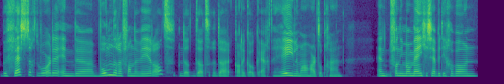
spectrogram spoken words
bevestigd worden in de wonderen van de wereld. Dat, dat, daar kan ik ook echt helemaal hard op gaan. En van die momentjes hebben die gewoon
